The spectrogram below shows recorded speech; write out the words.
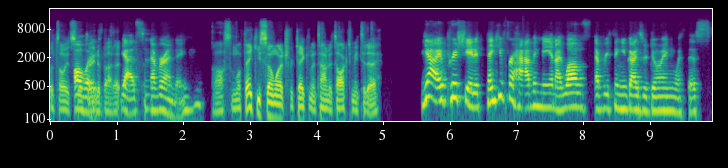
what's always so always. great about it. Yeah, it's never ending. Awesome. Well, thank you so much for taking the time to talk to me today. Yeah, I appreciate it. Thank you for having me. And I love everything you guys are doing with this,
